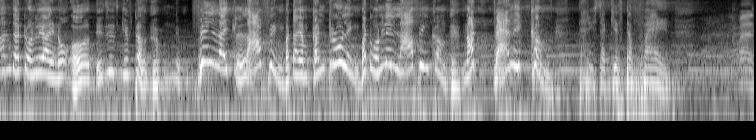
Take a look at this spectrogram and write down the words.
and that only I know, oh, this is gift of, feel like laughing, but I am controlling, but only laughing comes, not panic comes. There is a gift of faith. Amen.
